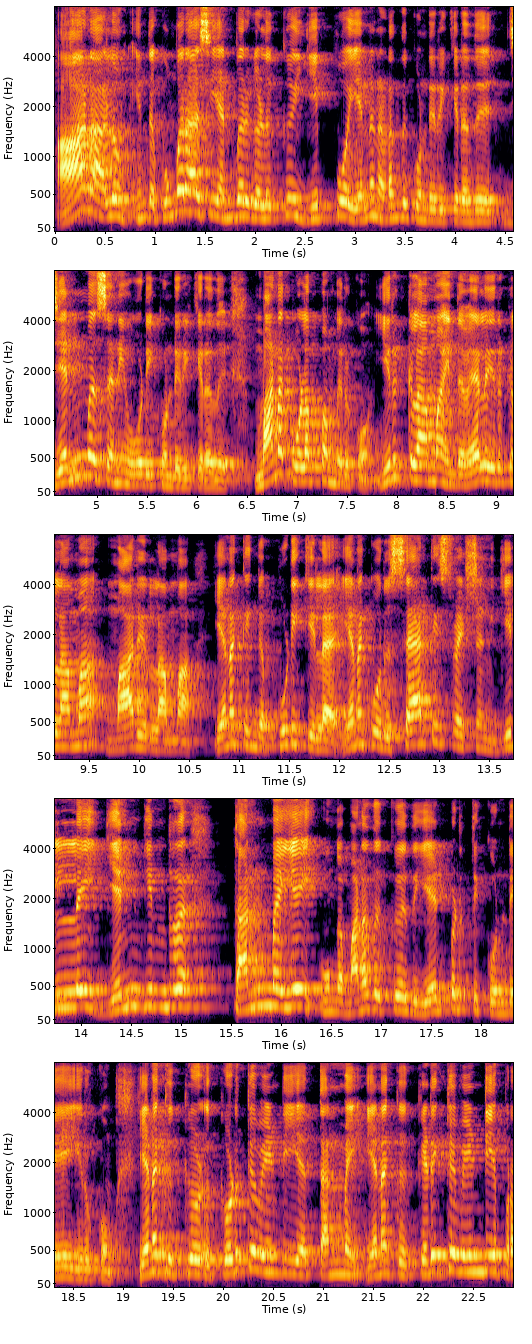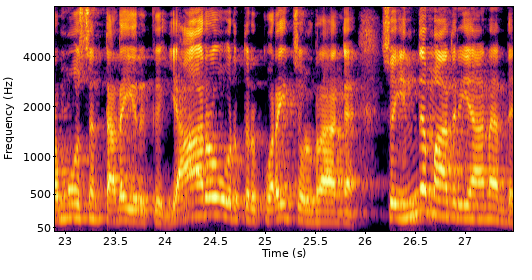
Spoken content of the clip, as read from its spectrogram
ஆனாலும் இந்த கும்பராசி அன்பர்களுக்கு இப்போ என்ன நடந்து கொண்டிருக்கிறது? ஜென்ம சனி ஓடிக்கொண்டிருக்கிறது மனக்குழப்பம் இருக்கும். இருக்கலாமா? இந்த வேலை இருக்கலாமா? மாறிடலாமா? எனக்கு இங்கே பிடிக்கல. எனக்கு ஒரு சாட்டிஸ்ஃபேக்ஷன் இல்லை என்கின்ற தன்மையை உங்கள் மனதுக்கு இது ஏற்படுத்தி கொண்டே இருக்கும். எனக்கு கொடுக்க வேண்டிய தன்மை எனக்கு கிடைக்க வேண்டிய ப்ரமோஷன் தடை இருக்குது யாரோ ஒருத்தர் குறை சொல்கிறாங்க ஸோ இந்த மாதிரியான அந்த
